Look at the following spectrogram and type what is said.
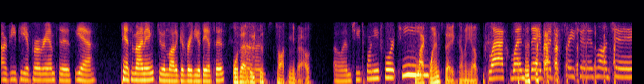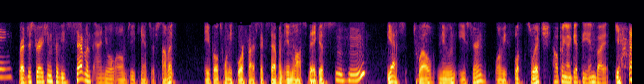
Our VP of programs is yeah, pantomiming, doing a lot of good radio dances. Well, that leads Um, us to talking about OMG 2014. Black Wednesday coming up. Black Wednesday registration is launching. Registration for the seventh annual OMG Cancer Summit, April 24, 5, 6, 7 in Las Vegas. Mm-hmm. Yes, 12 noon Eastern when we flip the switch. Hoping I get the invite. Yeah.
